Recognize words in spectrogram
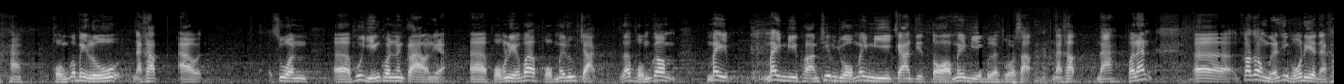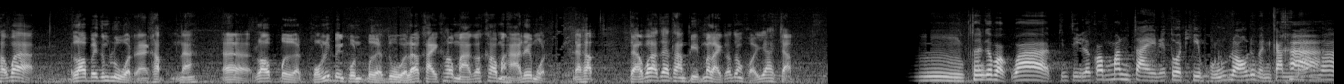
มา ผมก็ไม่รู้นะครับเอาส่วนผู้หญิงคนดังกล่าวเนี่ยผมเรียนว่าผมไม่รู้จัก แล้วผมก็ไม่ไม่มีความเชื่อมโยง ไม่มีการติดต่อ ไม่มีเบอร์โทรศัพท์นะครับนะเพราะฉะนั้นก็ต้องเหมือนที่ผมเรียนนะครับว่าเราเป็นตำรวจนะครับนะเเราเปิดผมนี่เป็นคนเปิดตัวแล้วใครเข้ามาก็เข้ามาหาได้หมดนะครับแต่ว่าถ้าทำผิดเมื่อไหร่ก็ต้องขออนุญาตจับ อืมท่านก็บอกว่าจริงๆ แล้วก็มั่นใจในตัวทีมของลูกน้องด้วยเหมือนกันนะค่ะ ว่า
